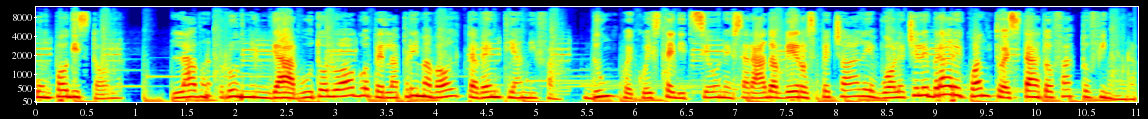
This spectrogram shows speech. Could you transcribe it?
Un po' di storia. L'Avon Running ha avuto luogo per la prima volta 20 anni fa, dunque questa edizione sarà davvero speciale e vuole celebrare quanto è stato fatto finora.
